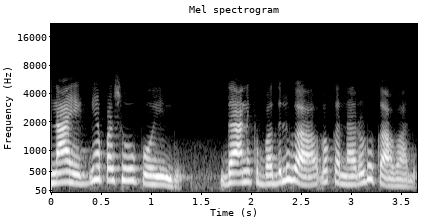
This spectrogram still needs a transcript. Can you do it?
నా యజ్ఞ పశువు పోయింది. దానికి బదులుగా ఒక నరుడు కావాలి.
